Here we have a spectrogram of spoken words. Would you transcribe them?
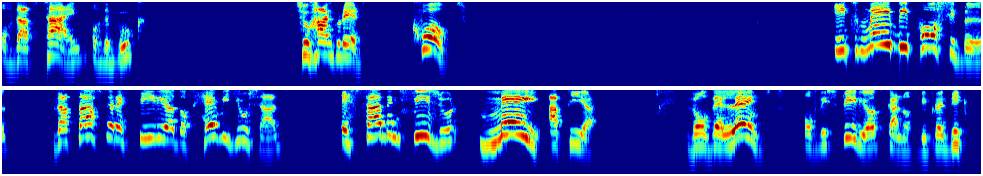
of that time of the book to Hank Rearden. Quote, it may be possible that after a period of heavy usage, a sudden fissure may appear, though the length of this period cannot be predicted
